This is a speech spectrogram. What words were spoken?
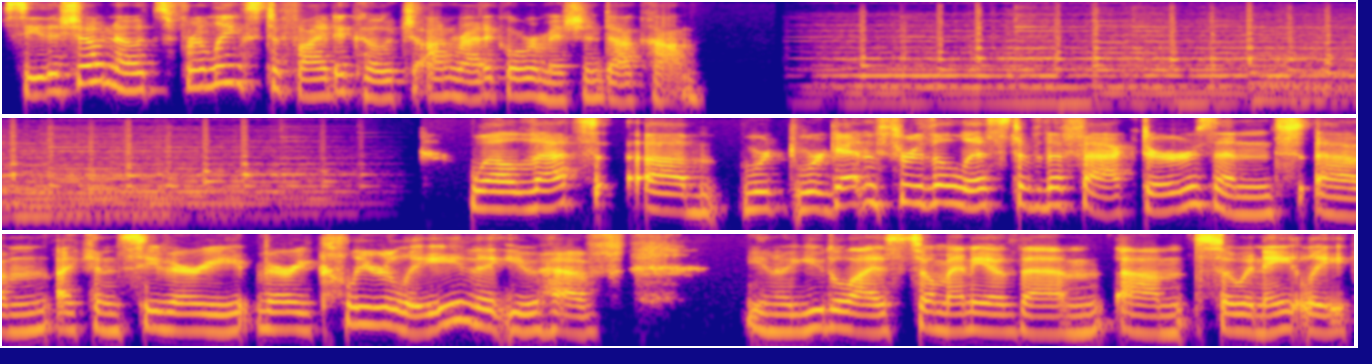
See the show notes for links to find a coach on radicalremission.com. Well, that's um, we're we're getting through the list of the factors, and um, I can see very very clearly that you have, you know, utilized so many of them um, so innately.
